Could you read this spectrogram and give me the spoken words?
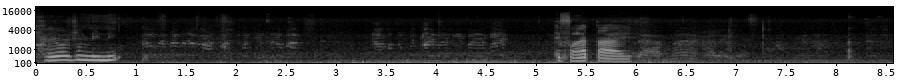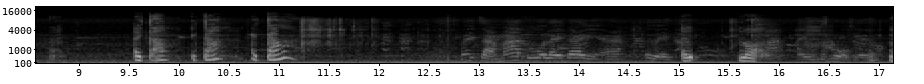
ใครรอดบ้างในนี้ ไอ้ฟ้าตาย ไอ้กังไอ้กังไอ้กังไม่สามารถดูอะไรได้ฮะ ไอ้รอเอ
